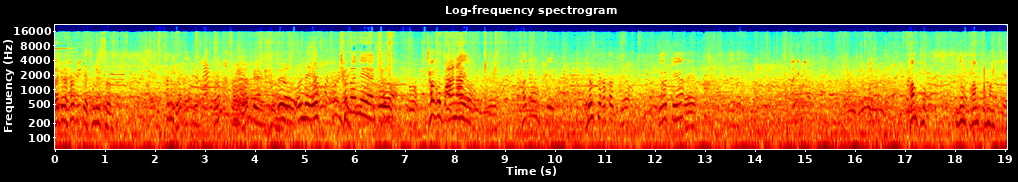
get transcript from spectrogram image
나 내가 사줄게. 돈 있어. 하는 거야? 어? 네. 얼마예요? 천 원이에요, 천 원. 저거 많아요. 가져올게요. 열 개 갖다 주세요. 열 개요? 네. 반품. 이건 반품 할게.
